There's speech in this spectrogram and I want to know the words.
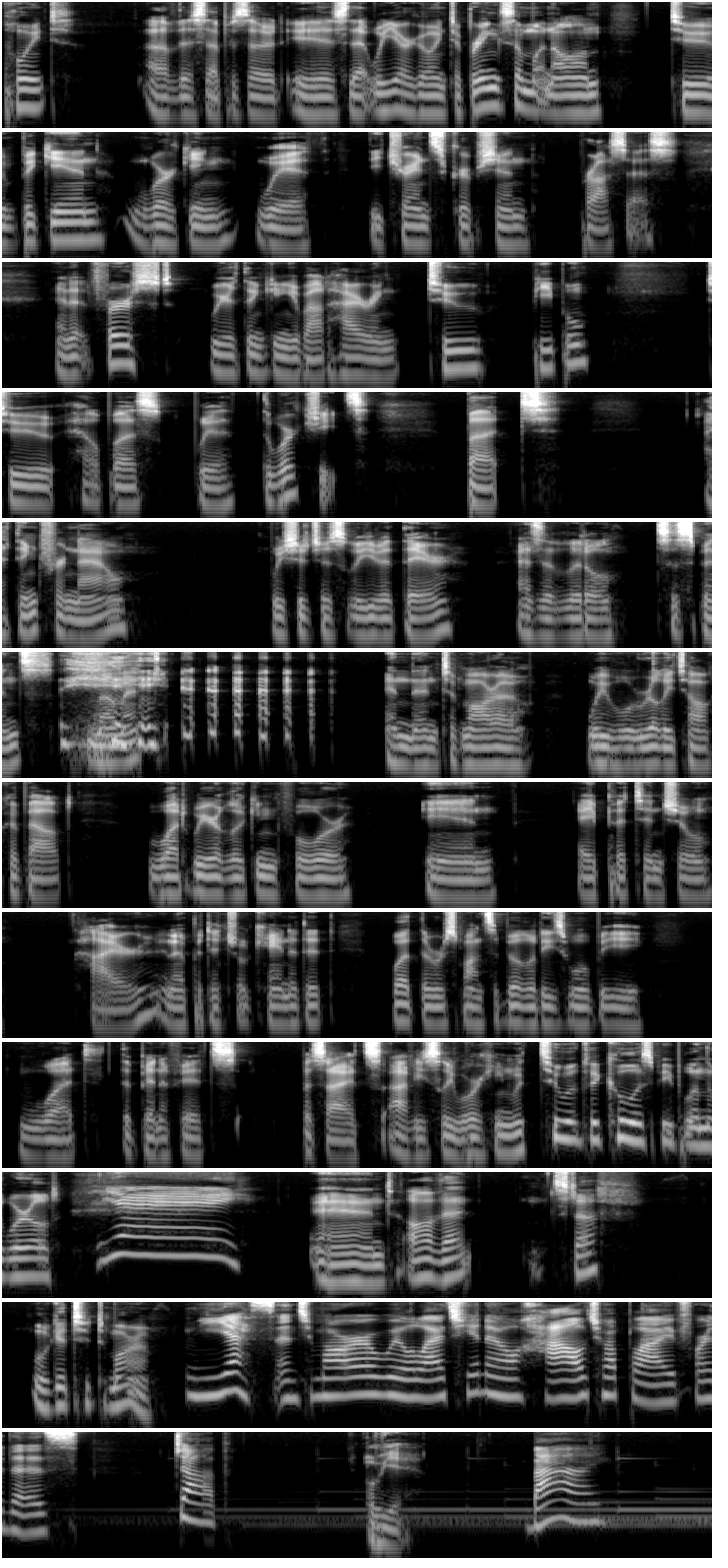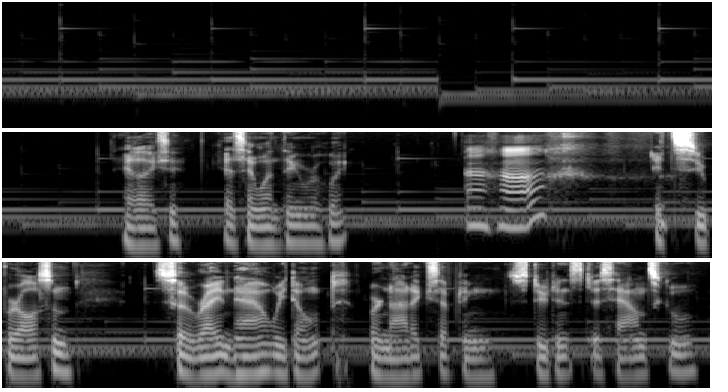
point of this episode is that we are going to bring someone on to begin working with the transcription process. And at first, we are thinking about hiring two people to help us with the worksheets. But I think for now, we should just leave it there as a little suspense moment. and then tomorrow, we will really talk about what we are looking for in a potential hire and a potential candidate, what the responsibilities will be, what the benefits, besides obviously working with two of the coolest people in the world, Yay! and all of that stuff we'll get to tomorrow. Yes, and tomorrow we'll let you know how to apply for this job. Oh, yeah. Bye. Alexia, can I say one thing real quick? Uh huh. It's super awesome. So right now we don't we're not accepting students to sound school.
